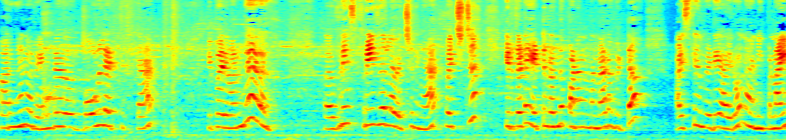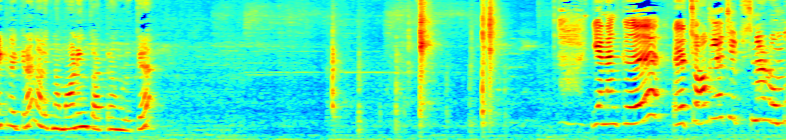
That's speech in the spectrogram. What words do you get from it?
பாருங்க நான் ரெண்டு பவுலில் எடுத்துக்கிட்டேன். இப்போ இது வந்து ஃப்ரீஸ் ஃப்ரீசரில் வச்சுருங்க. வச்சுட்டு கிட்டத்தட்ட எட்டுலேருந்து பன்னெண்டு மணி நேரம் விட்டால் ஐஸ்கிரீம் ரெடி ஆயிரும். நான் இப்போ நைட் வைக்கிறேன். நாளைக்கு நான் மார்னிங் காட்டுறேன் உங்களுக்கு. எனக்கு சாக்லேட் சிப்ஸ்னா ரொம்ப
